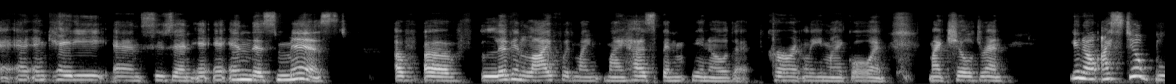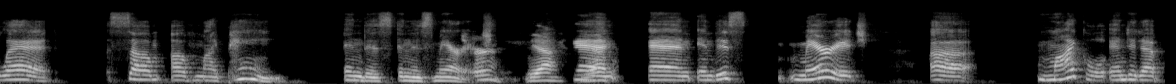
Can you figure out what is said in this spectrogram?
and, and, katie and susan in, in this mist of, of living life with my my husband you know that currently michael and my children you know i still bled some of my pain in this in this marriage. Sure. Yeah. And yeah. and in this marriage, uh Michael ended up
